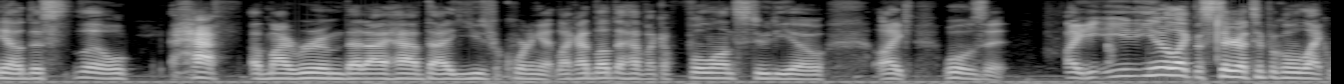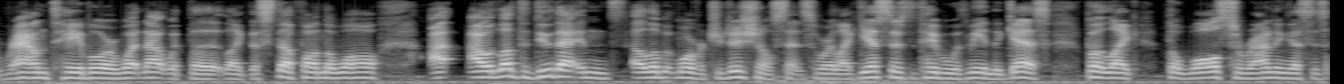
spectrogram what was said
you know this little half of my room that I have that I use recording it. Like I'd love to have like a full on studio. Like what was it? Like you, you know, like the stereotypical like round table or whatnot with the like the stuff on the wall. I I would love to do that in a little bit more of a traditional sense, where like yes, there's the table with me and the guests, but like the wall surrounding us is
